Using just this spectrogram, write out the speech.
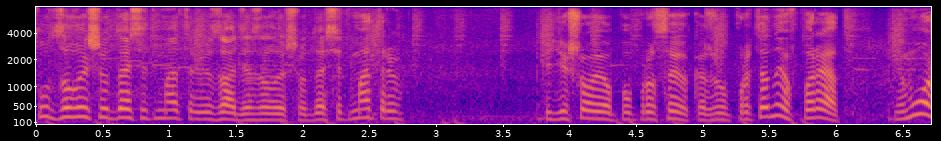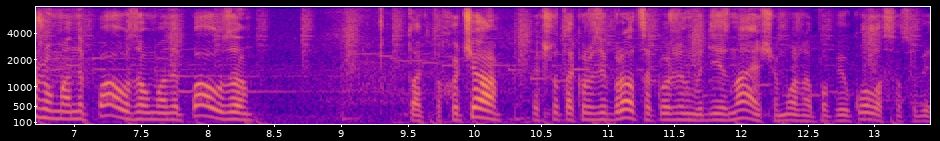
Тут залишив 10 метрів і ззаді залишив 10 метрів. Підійшов його, попросив, кажу, протягни вперед. Не можу, в мене пауза, в мене пауза. Так то. Хоча, якщо так розібратися, кожен водій знає, що можна по півколеса собі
